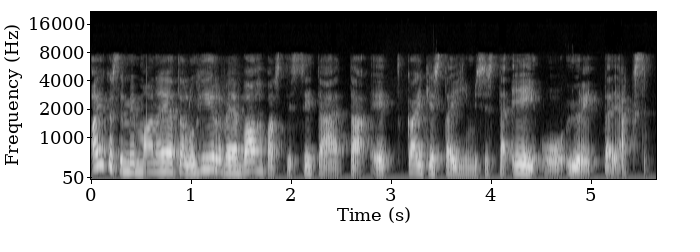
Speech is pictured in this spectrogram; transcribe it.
aikaisemmin mä oon ajatellut hirveän vahvasti sitä, että, että kaikista ihmisistä ei ole yrittäjäksi.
